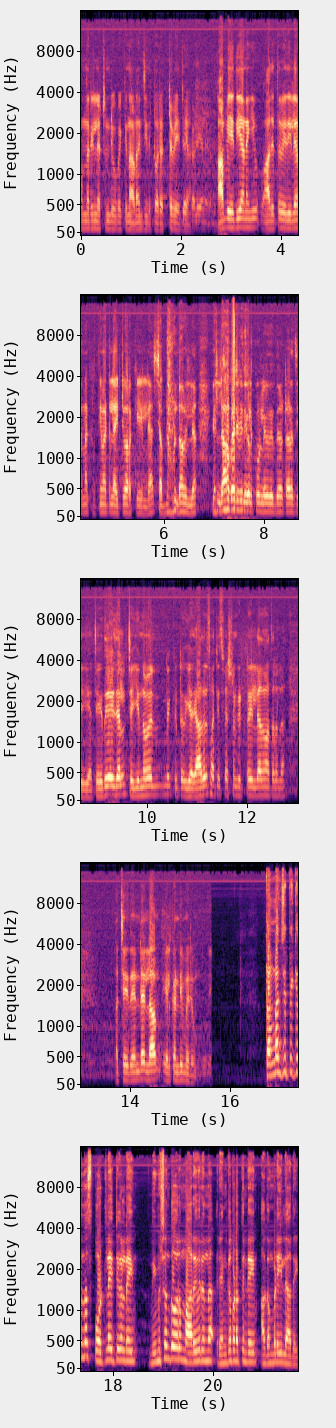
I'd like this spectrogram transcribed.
ഒന്നര ലക്ഷം രൂപയ്ക്ക് നാടകം ചെയ്തിട്ട് ഒരൊറ്റ വേദിയാണ് ആ വേദിയാണെങ്കിൽ ആദ്യത്തെ വേദിയിൽ പറഞ്ഞാൽ കൃത്യമായിട്ട് ലൈറ്റ് വർക്ക് ചെയ്യില്ല ശബ്ദം ഉണ്ടാവില്ല. എല്ലാ പരിമിതികൾക്കുള്ളിൽ ഇതായിട്ടാണ് ചെയ്യുക. ചെയ്തു കഴിഞ്ഞാൽ ചെയ്യുന്നവന് കിട്ടും. യാതൊരു സാറ്റിസ്ഫാക്ഷനും കിട്ടില്ല എന്ന് മാത്രമല്ല ആ ചെയ്തതിന്റെ എല്ലാം ഏൽക്കേണ്ടിയും വരും. കണ്ണഞ്ചിപ്പിക്കുന്ന സ്പോട്ട് ലൈറ്റുകളുടെയും നിമിഷം തോറും മാറിവരുന്ന രംഗപടത്തിന്റെയും അകമ്പടിയില്ലാതെ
